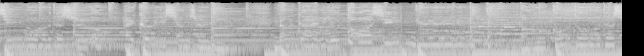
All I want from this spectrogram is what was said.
寂寞的时候，还可以想着你，那该有多幸运？当我孤独的时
